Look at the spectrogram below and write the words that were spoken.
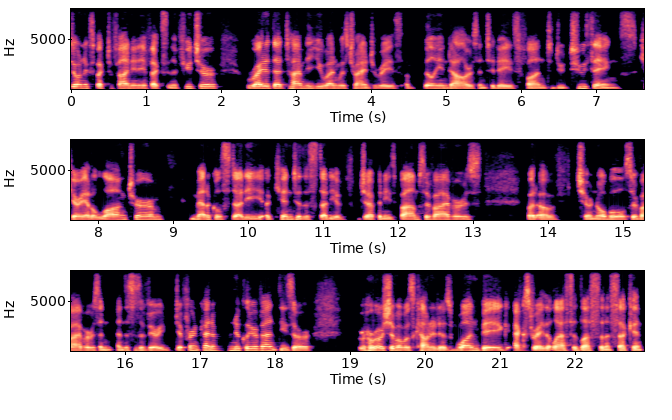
don't expect to find any effects in the future, right at that time, the UN was trying to raise a billion dollars in today's fund to do two things carry out a long term medical study akin to the study of Japanese bomb survivors, but of Chernobyl survivors. And, and this is a very different kind of nuclear event. These are Hiroshima was counted as one big x ray that lasted less than a second.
